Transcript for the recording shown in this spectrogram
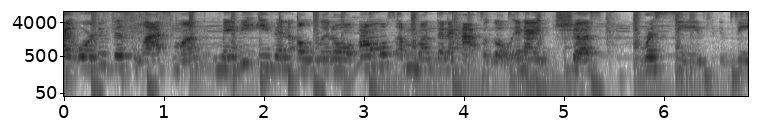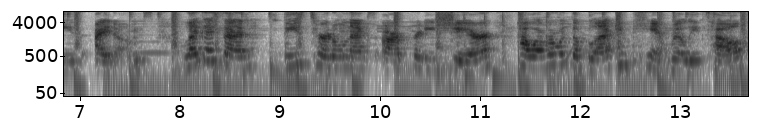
I ordered this last month, maybe even a little, almost a month and a half ago, and I just received these items. Like I said, these turtlenecks are pretty sheer. However, with the black, you can't really tell.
